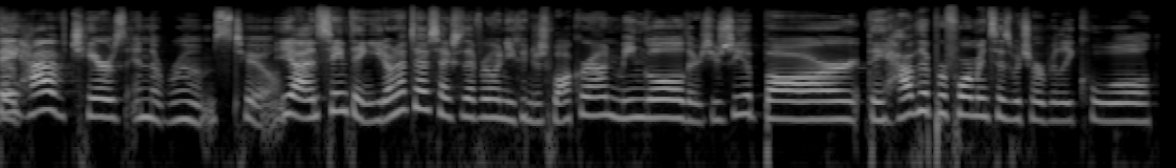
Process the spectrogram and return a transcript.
They The- have chairs in the rooms too. yeah, and same thing. You don't have to have sex with everyone. You can just walk around, mingle. There's usually a bar. They have the performances, which are really cool.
